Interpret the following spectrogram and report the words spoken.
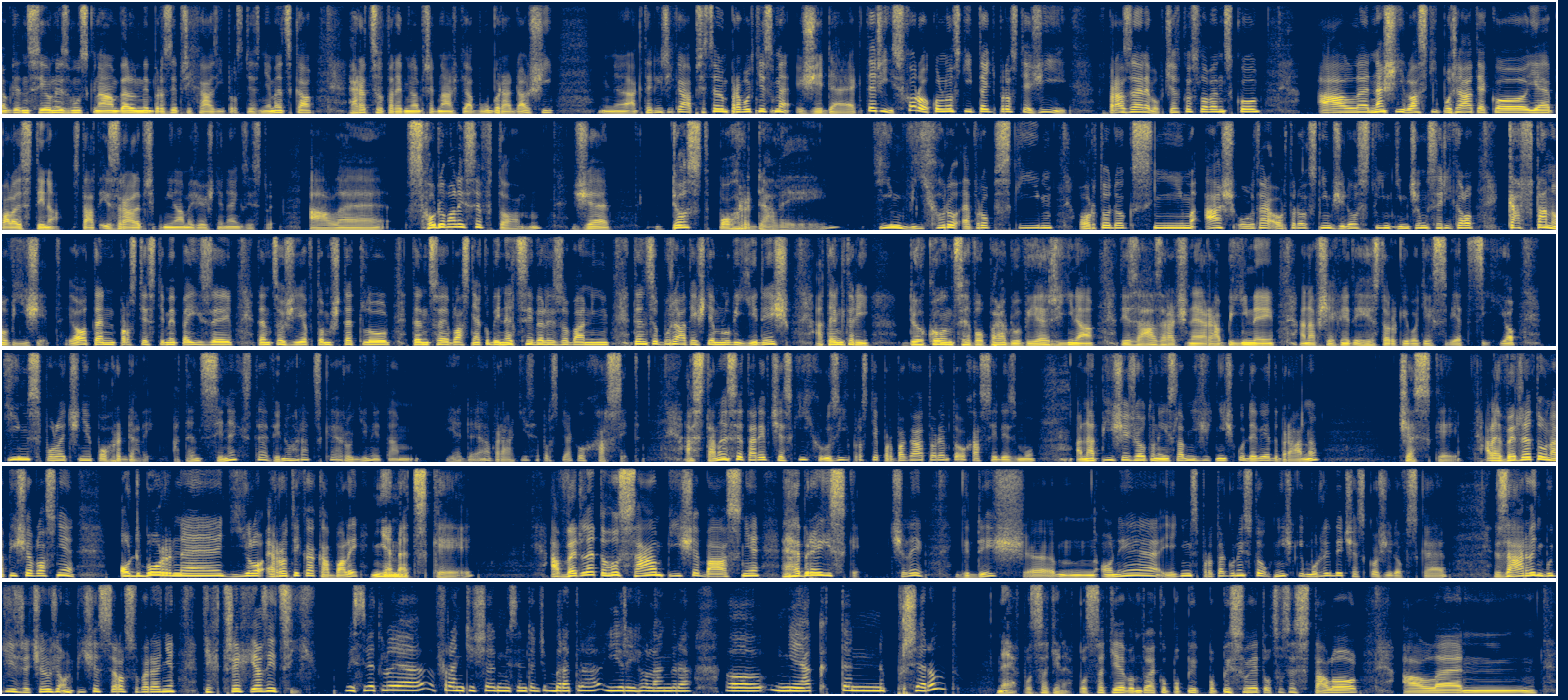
jo, kde ten sionismus k nám velmi brzy přichází prostě z Německa. Herzl tady měl přednášky a Bubra další, a který říká, přece jenom prvotně jsme židé, kteří s okolností teď prostě žijí v Praze nebo v Československu ale naší vlastí pořád jako je Palestina. Stát Izraele připomínáme, že ještě neexistuje. Ale shodovali se v tom, že dost pohrdali tím východoevropským ortodoxním až ultraortodoxním židovstvím, tím, čemu se říkalo kaftanový žid. Jo? Ten prostě s těmi pejzy, ten, co žije v tom štetlu, ten, co je vlastně jakoby necivilizovaný, ten, co pořád ještě mluví jidiš a ten, který dokonce opravdu věří na ty zázračné rabíny a na všechny ty historky o těch svědcích. Jo? Tím společně pohrdali. A ten synek z té vinohradské rodiny tam jede a vrátí se prostě jako chasid. A stane se tady v českých kruzích prostě propagátorem toho chasidismu a napíše, že o tu nejslavnější knížku Devět bran, česky, ale vedle toho napíše vlastně odborné dílo erotika kabaly německy a vedle toho sám píše básně hebrejsky. Čili když um, on je jedním z protagonistou knížky Modlitby českožidovské, zároveň budíš řečeno, že on píše zcela suverénně v těch třech jazycích. Vysvětluje František, myslím teď bratra Jiřího Langra, nějak ten přerod? Ne, v podstatě ne. V podstatě on to jako popi, popisuje to, co se stalo, ale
